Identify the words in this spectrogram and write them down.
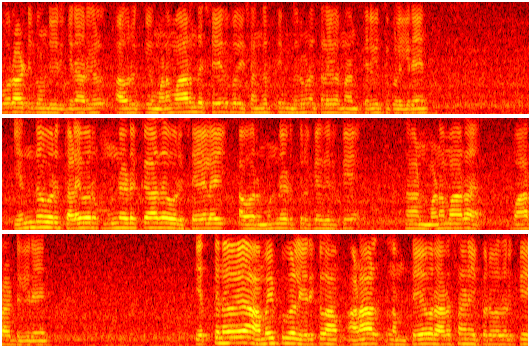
போராடி கொண்டிருக்கிறார்கள். அவருக்கு மனமார்ந்த சேதுபதி சங்கத்தின் நிறுவன தலைவர் நான் தெரிவித்துக் கொள்கிறேன். எந்த ஒரு தலைவர் முன்னெடுக்காத ஒரு செயலை அவர் முன்னெடுத்திருக்கிறதற்கு நான் மனமாற பாராட்டுகிறேன். எத்தனையோ அமைப்புகள் இருக்கலாம் ஆனால் நம் தேவர் அரசாணை பெறுவதற்கு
